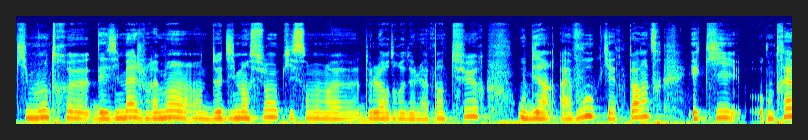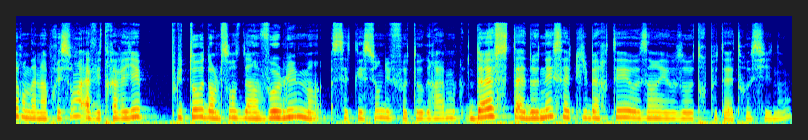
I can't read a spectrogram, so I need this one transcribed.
qui montre euh, des images vraiment en deux dimensions qui sont de l'ordre de la peinture, ou bien à vous qui êtes peintre et qui au contraire on a l'impression avait travaillé plutôt dans le sens d'un volume cette question du photogramme. Dust a donné cette liberté aux uns et aux autres peut-être aussi, non?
